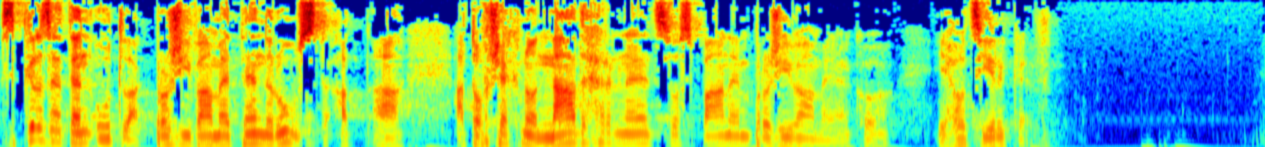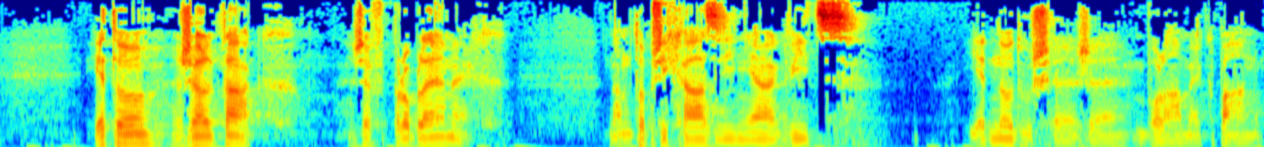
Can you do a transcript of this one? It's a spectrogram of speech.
skrze ten útlak prožíváme ten růst a, a, a to všechno nádherné, co s pánem prožíváme jako jeho církev. Je to žel tak, že v problémech nám to přichází nějak víc jednoduše, že voláme k pánu.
